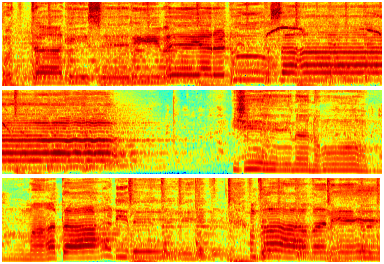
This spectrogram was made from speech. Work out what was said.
ಮುತ್ತಾಗಿ ಸೇರಿವೆ ಎರಡೂ ಸಹ. ಏನನೋ ಮಾತಾಡಿವೆ ಭಾವನೆ.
